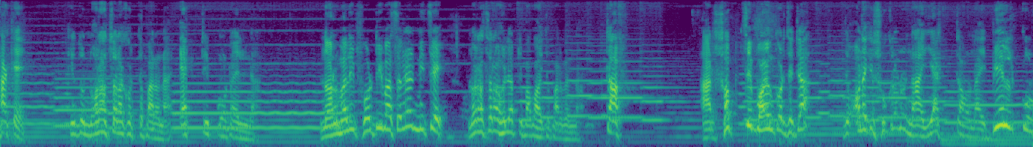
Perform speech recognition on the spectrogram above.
থাকে, কিন্তু নড়াচড়া করতে পারে না অ্যাক্টিভ মোটাইল না। নর্মালি ফোরটি পার্সেন্টের নিচে নড়াচড়া হলে আপনি বাবা হইতে পারবেন না। টাফ আর সবচেয়ে ভয়ঙ্কর যেটা, যে অনেকে শুক্রাণু নাই, একটাও নাই, বিলকুল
